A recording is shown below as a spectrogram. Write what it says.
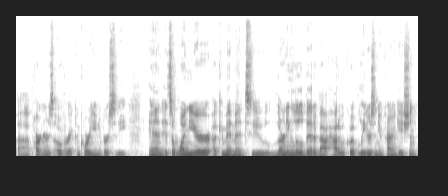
uh, partners over at Concordia University. And it's a one year uh, commitment to learning a little bit about how to equip leaders in your congregation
